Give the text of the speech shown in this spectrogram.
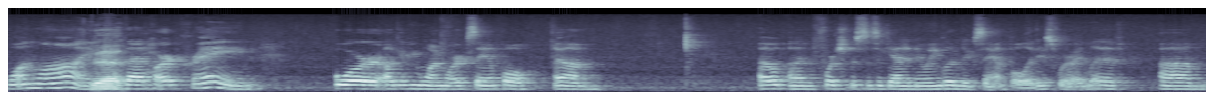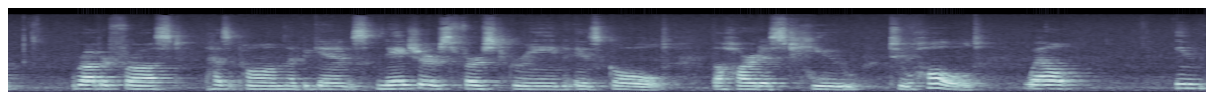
one line Yeah. of that Hart Crane, or I'll give you one more example. Um, oh, unfortunately, this is again a New England example. It is where I live. Um, Robert Frost has a poem that begins Nature's first green is gold, the hardest hue to hold. Well, in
